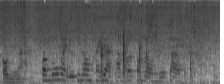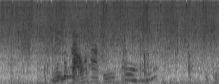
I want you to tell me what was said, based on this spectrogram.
เข้าเนื้อความรู้ใหม่เดี๋ยวพี่น้องใครอยากทำก็ต้องลองด้วยจ้าอันนี้ลูกสาวมาพากเลยค่ะโอ้โหพริกแกง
